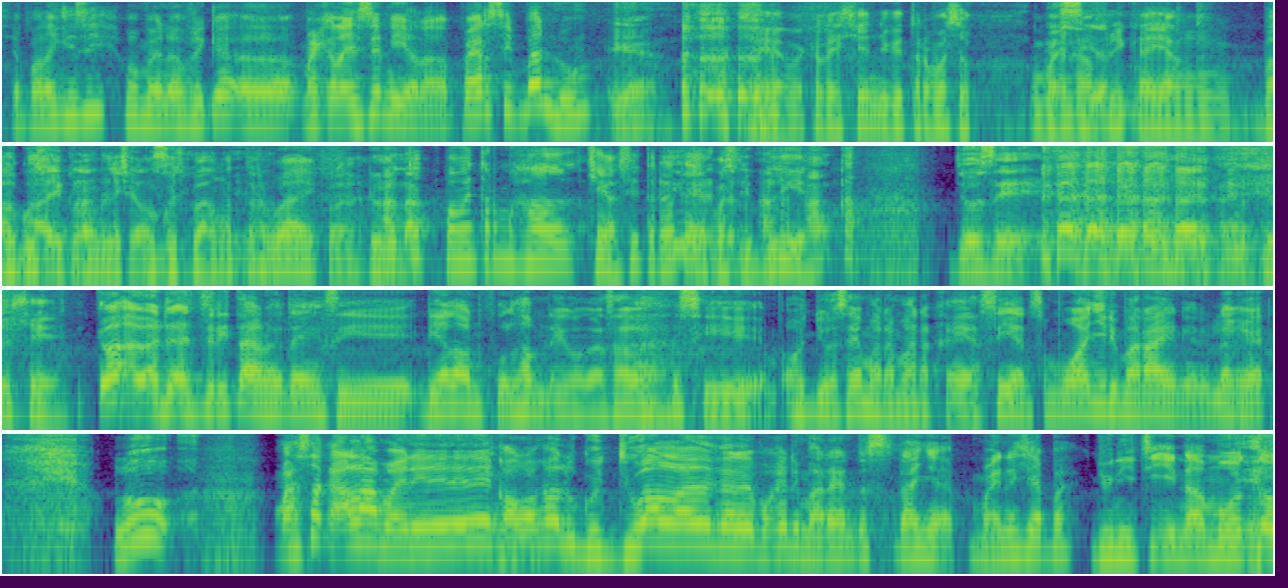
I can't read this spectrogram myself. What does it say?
Siapa lagi sih pemain Afrika? Eh, Michael Essien ya lah, Persib Bandung. iya Iya, Michael Essien juga termasuk pemain Essien Afrika yang bagus di Premier League, bagus banget. Terbaik lah. Dulu Anak- tuh pemain termahal Chelsea ternyata ya pas dan dibeli ya. angkat Jose Jose. Kok ada cerita waktu itu yang si dia lawan Fulham deh kalau nggak salah. Si oh Jose marah-marah ke Essien, semuanya dimarahin gitu. Dia bilang kayak lu masa kalah main ini ini, ini. kalau nggak lu gue jual lah pokoknya dimarahin terus tanya mainnya siapa? Junichi Inamoto.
